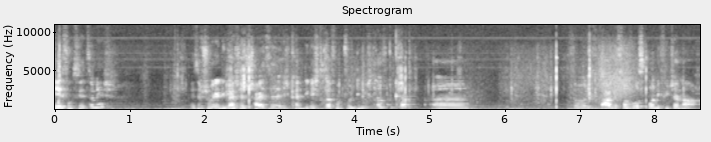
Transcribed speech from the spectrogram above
Nee, das funktioniert so nicht. Jetzt ist schon wieder die gleiche Scheiße. Ich kann die nicht treffen, obwohl die mich treffen kann. Äh so, die Frage ist von wo spawnen die Feature nach?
